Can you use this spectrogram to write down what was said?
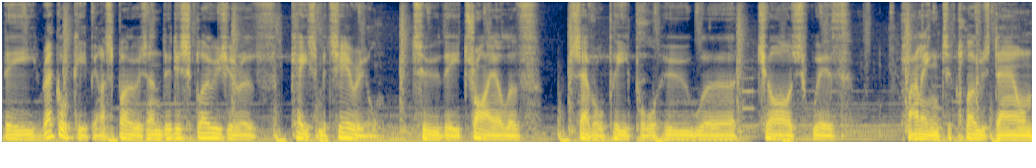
the record keeping, I suppose, and the disclosure of case material to the trial of several people who were charged with planning to close down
